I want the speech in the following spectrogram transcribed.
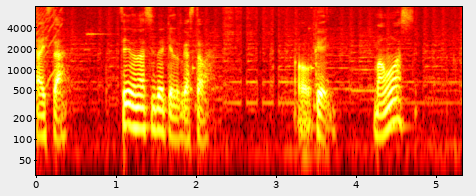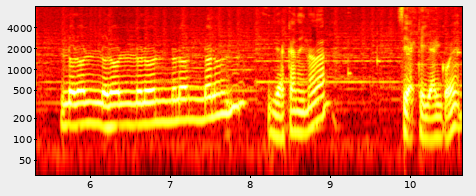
Ahí está. Sí, de una que los gastaba. Ok, vamos. Y acá no hay nada. Sí, aquí hay algo, ¿eh?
